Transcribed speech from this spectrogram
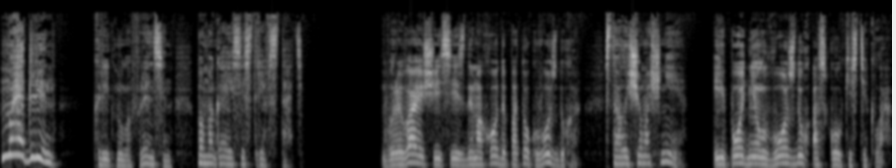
«Мэдлин!» — крикнула Фрэнсин, помогая сестре встать. Вырывающийся из дымохода поток воздуха стал еще мощнее — и поднял в воздух осколки стекла.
